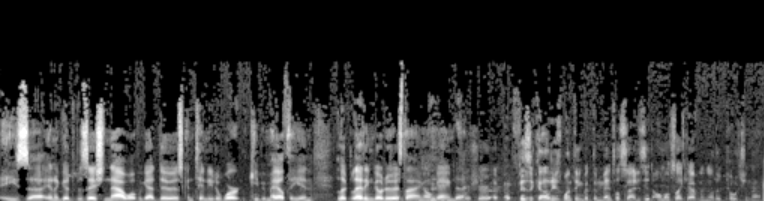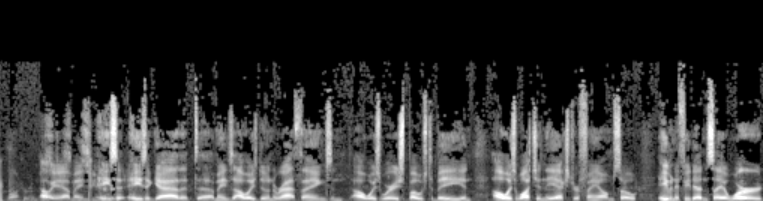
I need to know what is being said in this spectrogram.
he's uh, in a good position now. What we got to do is continue to work, keep him healthy, and look, let him go do his thing on game day. For sure, uh, uh, physicality is one thing, but the mental side is it almost like having another coach in that locker room? Oh yeah, I mean, he's a, he's a guy that uh, I mean, he's always doing the right things and always where he's supposed to be, and always watching the extra film. So even if he doesn't say a word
